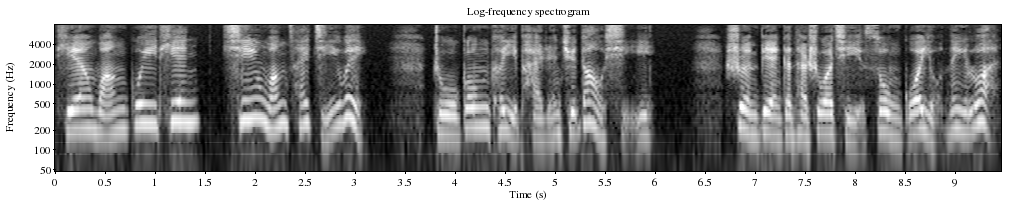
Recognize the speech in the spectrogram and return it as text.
天王归天，新王才即位，主公可以派人去道喜，顺便跟他说起宋国有内乱，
